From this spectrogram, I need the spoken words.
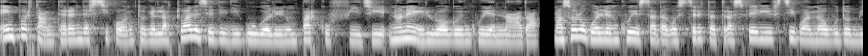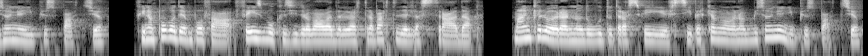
È importante rendersi conto che l'attuale sede di Google in un parco uffici non è il luogo in cui è nata, ma solo quello in cui è stata costretta a trasferirsi quando ha avuto bisogno di più spazio. Fino a poco tempo fa Facebook si trovava dall'altra parte della strada, ma anche loro hanno dovuto trasferirsi perché avevano bisogno di più spazio.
